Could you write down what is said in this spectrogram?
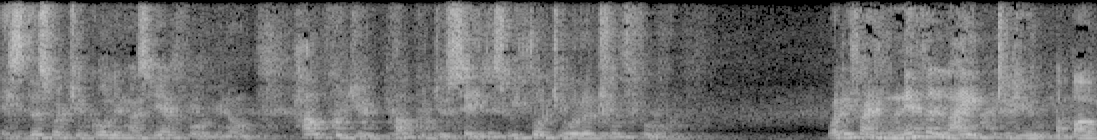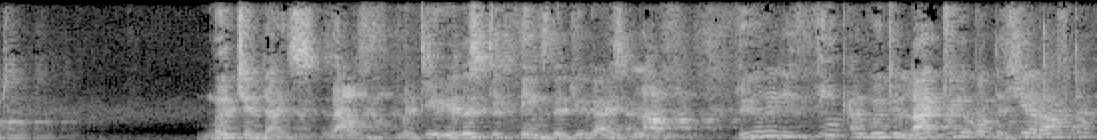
is this what you're calling us here for? You know, how could you, how could you say this? We thought you were a truthful one. What if I've never lied to you about merchandise, wealth, materialistic things that you guys love? Do you really think I'm going to lie to you about the hereafter?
